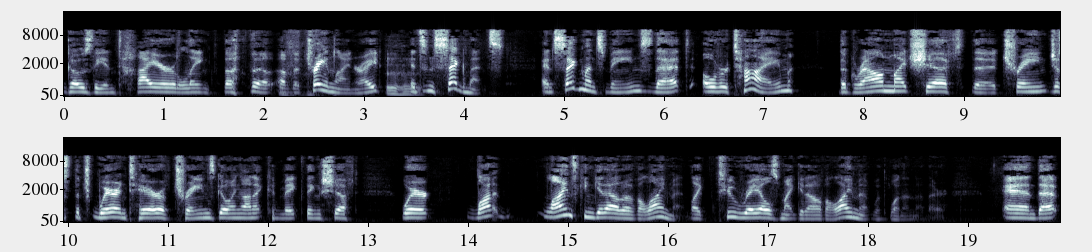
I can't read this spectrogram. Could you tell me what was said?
goes the entire length of the, of the train line, right? Mm-hmm. It's in segments. And segments means that over time, the ground might shift, the train, just the wear and tear of trains going on it could make things shift, where li- lines can get out of alignment. Like two rails might get out of alignment with one another. And that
